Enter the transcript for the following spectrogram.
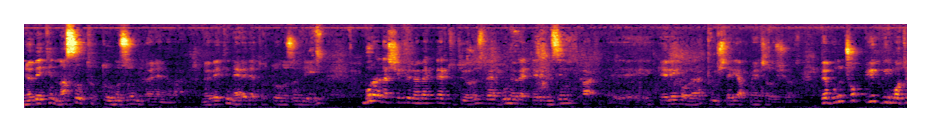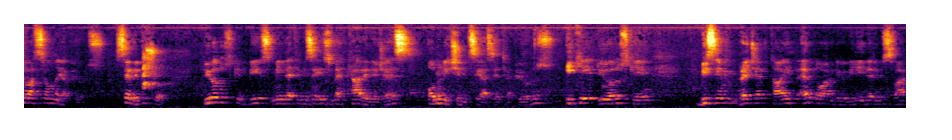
Nöbeti nasıl tuttuğumuzun önemi vardır. Nöbeti nerede tuttuğumuzun değil. Burada şimdi nöbetler tutuyoruz ve bu nöbetlerimizin gereği olarak bu işleri yapmaya çalışıyoruz. Ve bunu çok büyük bir motivasyonla yapıyoruz. Sebebi şu, diyoruz ki biz milletimize hizmetkar edeceğiz, onun için siyaset yapıyoruz. İki, diyoruz ki bizim Recep Tayyip Erdoğan gibi bir liderimiz var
